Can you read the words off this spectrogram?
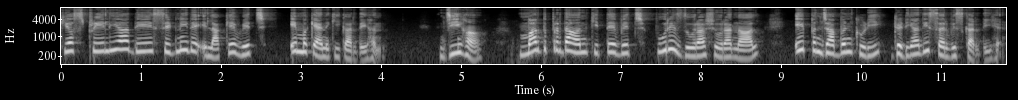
ਕਿ ਆਸਟ੍ਰੇਲੀਆ ਦੇ ਸਿਡਨੀ ਦੇ ਇਲਾਕੇ ਵਿੱਚ ਇਹ ਮਕੈਨਿਕੀ ਕਰਦੇ ਹਨ। ਜੀ ਹਾਂ, ਮਰਦ ਪ੍ਰਧਾਨ ਕਿੱਤੇ ਵਿੱਚ ਪੂਰੇ ਜ਼ੋਰਾ ਸ਼ੋਰਾ ਨਾਲ ਇਹ ਪੰਜਾਬਣ ਕੁੜੀ ਗੱਡੀਆਂ ਦੀ ਸਰਵਿਸ ਕਰਦੀ ਹੈ।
